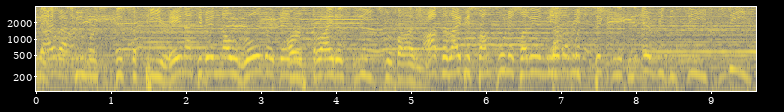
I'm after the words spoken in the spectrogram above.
He makes tumors disappear. Arthritis leaves your body. Every sickness and every disease leaves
